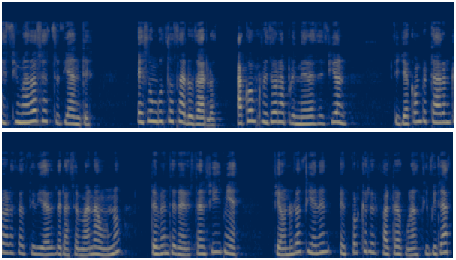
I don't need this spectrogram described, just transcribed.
Estimados estudiantes, es un gusto saludarlos. Ha concluido la primera sesión. Si ya completaron todas las actividades de la semana 1, deben tener esta insignia. Si aún no la tienen, es porque les falta alguna actividad.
